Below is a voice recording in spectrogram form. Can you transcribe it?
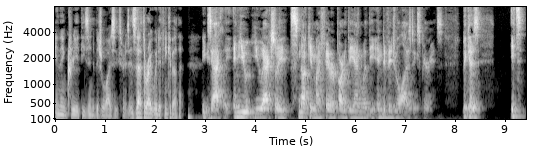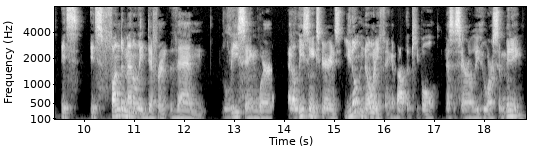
and then create these individualized experiences. Is that the right way to think about that? Exactly. And you you actually snuck in my favorite part at the end with the individualized experience because it's it's it's fundamentally different than leasing where at a leasing experience, you don't know anything about the people necessarily who are submitting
